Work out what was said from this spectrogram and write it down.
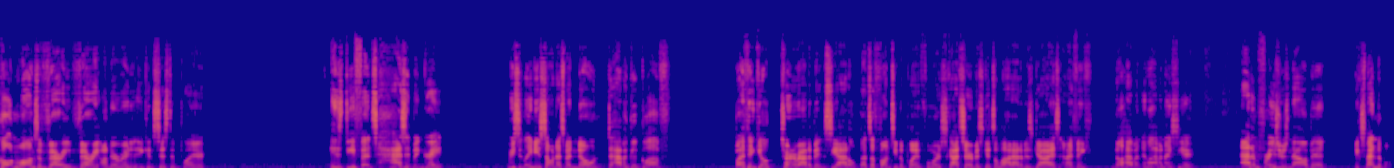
Kolten Wong's a very, very underrated and consistent player. His defense hasn't been great recently, and he's someone that's been known to have a good glove. But I think he'll turn around a bit in Seattle. That's a fun team to play for. Scott Servais gets a lot out of his guys, and I think they'll have a, he'll have a nice year. Adam Frazier is now a bit expendable.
